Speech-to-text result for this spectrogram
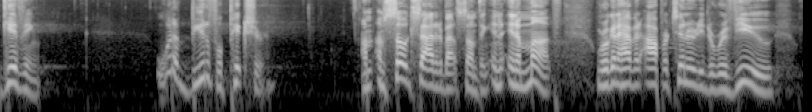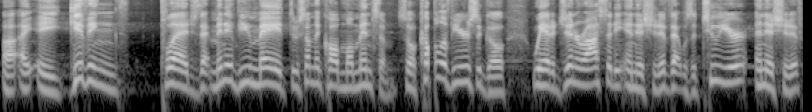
giving. What a beautiful picture. I'm, I'm so excited about something. In, in a month, we're going to have an opportunity to review uh, a, a, giving pledge that many of you made through something called Momentum. So, a couple of years ago, we had a generosity initiative that was a two year initiative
